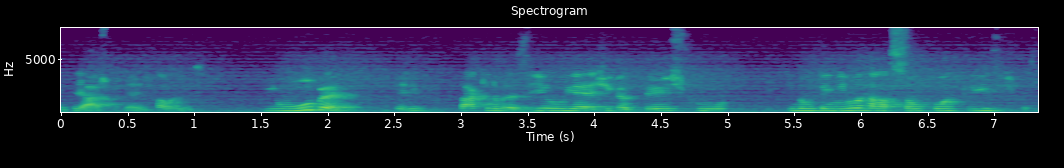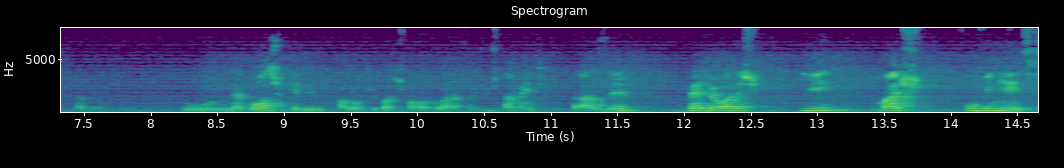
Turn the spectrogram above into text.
entre aspas, né, ele falando isso, e o Uber, ele está aqui no Brasil e é gigantesco, que não tem nenhuma relação com a crise especificamente. O negócio que ele falou, que o Bosch falou agora, foi justamente de trazer melhores e mais convenientes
